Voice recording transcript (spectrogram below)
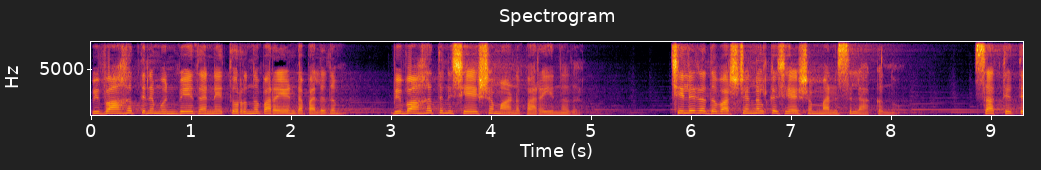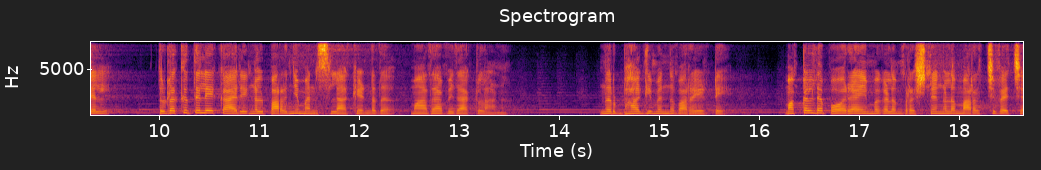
വിവാഹത്തിന് മുൻപേ തന്നെ തുറന്നു പറയേണ്ട പലതും വിവാഹത്തിന് ശേഷമാണ് പറയുന്നത്. ചിലരത് വർഷങ്ങൾക്ക് ശേഷം മനസ്സിലാക്കുന്നു. സത്യത്തിൽ തുടക്കത്തിലെ കാര്യങ്ങൾ പറഞ്ഞു മനസ്സിലാക്കേണ്ടത് മാതാപിതാക്കളാണ്. നിർഭാഗ്യമെന്ന് പറയട്ടെ മക്കളുടെ പോരായ്മകളും പ്രശ്നങ്ങളും മറച്ചുവെച്ച്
